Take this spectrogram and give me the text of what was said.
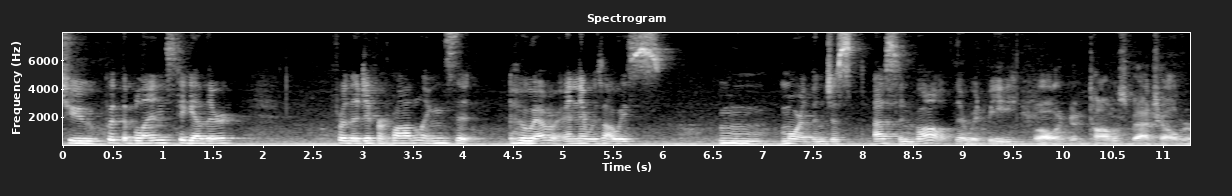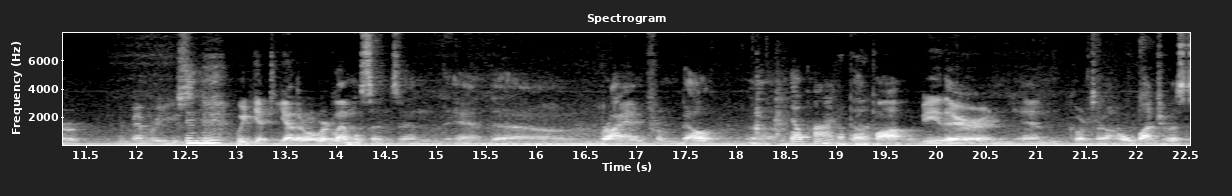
to put the blends together for the different bottlings that whoever, and there was always mm, more than just us involved. There would be, well, like in Thomas Batchelder, remember you, s- Mm-hmm. we'd get together over at Lemelson's and, and, uh, Brian from Bell, uh, Belle Pente. Belle Pente would be there and, and of course, a whole bunch of us,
